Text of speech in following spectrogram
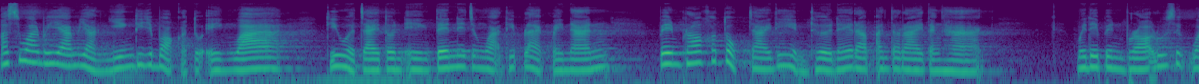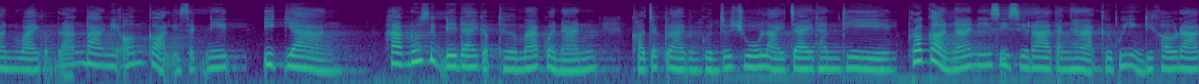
อัสวานพยายามอย่างยิ่งที่จะบอกกับตัวเองว่า ที่หัวใจตนเองเต้นในจังหวะที่แปลกไปนั้น เป็นเพราะเขาตกใจที่เห็นเธอได้รับอันตรายต่างหาก ไม่ได้เป็นเพราะรู้สึกวันไหวกับร่างบางในอ้อมกอดเลยสักนิด อีกอย่าง หากรู้สึกใด ๆ กับเธอมากกว่านั้น เขาจะกลายเป็นคนเจ้าชู้หลายใจทันที เพราะก่อนหน้านี้ซีซิราต่างหากคือผู้หญิงที่เขารัก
